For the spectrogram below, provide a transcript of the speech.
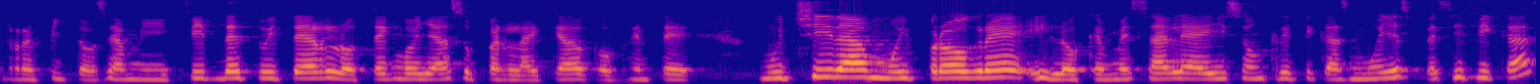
repito, o sea, mi feed de Twitter lo tengo ya súper likeado con gente muy chida, muy progre, y lo que me sale ahí son críticas muy específicas,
